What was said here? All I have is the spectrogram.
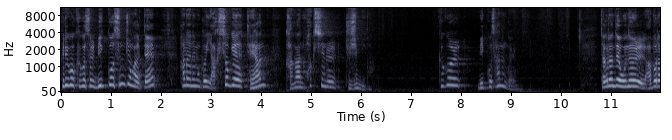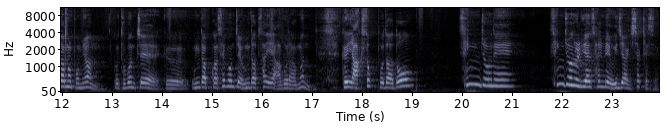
그리고 그것을 믿고 순종할 때 하나님은 그 약속에 대한 강한 확신을 주십니다. 그걸 믿고 사는 거예요. 자, 그런데 오늘 아브라함을 보면 그 두 번째 그 응답과 세 번째 응답 사이의 아브라함은 그 약속보다도 생존의 생존을 위한 삶에 의지하기 시작했어요.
